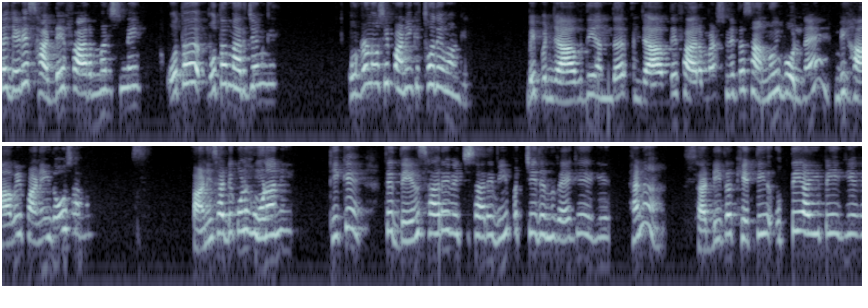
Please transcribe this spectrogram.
ਤਾਂ ਜਿਹੜੇ ਸਾਡੇ ਫਾਰਮਰਸ ਨੇ, ਉਹ ਤਾਂ ਉਹ ਤਾਂ ਮਰ ਜਾਣਗੇ। ਉਹਨਾਂ ਨੂੰ ਅਸੀਂ ਪਾਣੀ ਕਿੱਥੋਂ ਦੇਵਾਂਗੇ? ਵੀ ਪੰਜਾਬ ਦੇ ਅੰਦਰ, ਪੰਜਾਬ ਦੇ ਫਾਰਮਰਸ ਨੇ ਤਾਂ ਸਾਨੂੰ ਹੀ ਬੋਲਣਾ ਹੈ ਵੀ ਹਾਂ ਵੀ ਪਾਣੀ ਦਿਓ ਸਾਨੂੰ। ਪਾਣੀ ਸਾਡੇ ਕੋਲ ਹੋਣਾ ਨਹੀਂ। ਠੀਕ ਹੈ? ਤੇ ਦਿਨ ਸਾਰੇ ਵਿੱਚ ਸਾਰੇ 20 25 ਦਿਨ ਰਹਿ ਗਏ ਹੈਗੇ, ਹੈਨਾ? ਸਾਡੀ ਤਾਂ ਖੇਤੀ ਉੱਤੇ ਆਈ ਪਈ ਹੈਗੀ ਹੈ।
